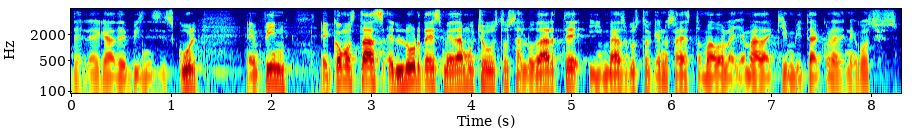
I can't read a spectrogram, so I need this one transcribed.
de la EGADE Business School. En fin, ¿cómo estás, Lourdes? Me da mucho gusto saludarte y más gusto que nos hayas tomado la llamada aquí en Bitácora de Negocios.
